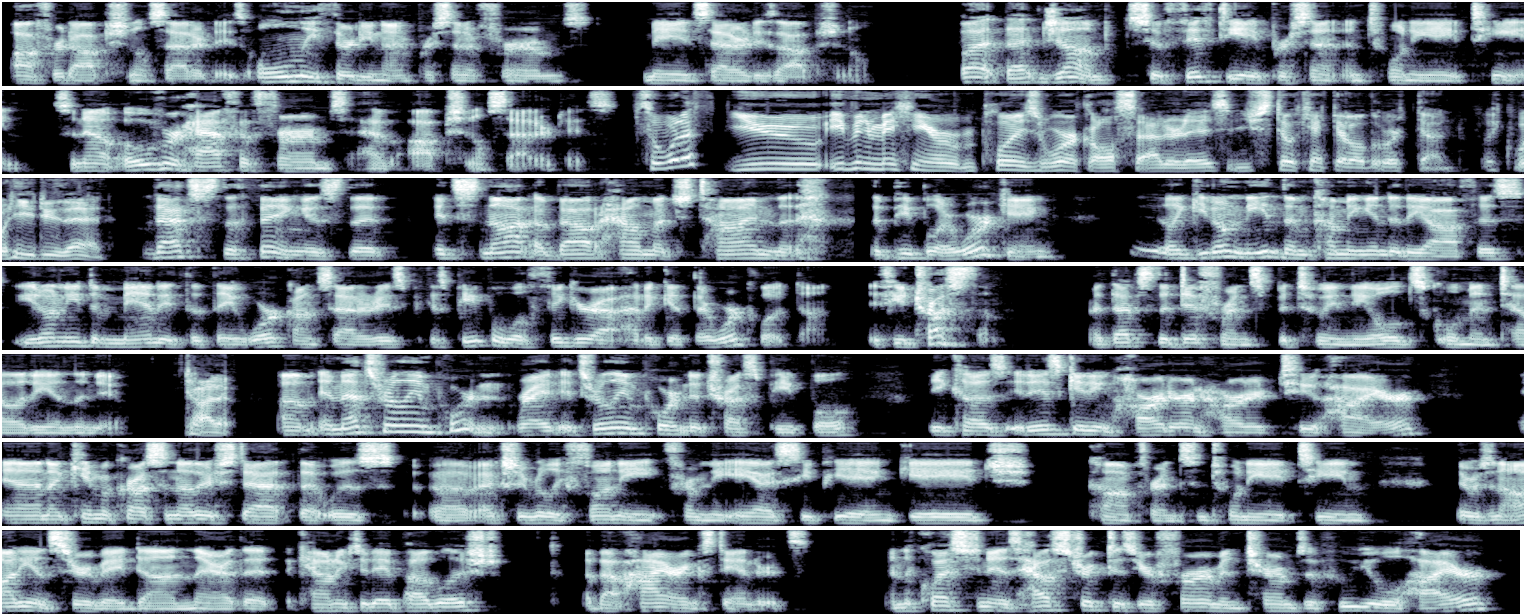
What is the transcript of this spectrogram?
offered optional Saturdays. Only 39% of firms made Saturdays optional. But that jumped to 58% in 2018. So now over half of firms have optional Saturdays. So what if you even making your employees work all Saturdays and you still can't get all the work done? Like what do you do then? That's the thing is that it's not about how much time that, that people are working like you don't need them coming into the office. You don't need to mandate that they work on Saturdays because people will figure out how to get their workload done if you trust them. Right? That's the difference between the old school mentality and the new. Got it. Um, and that's really important, right? It's really important to trust people because it is getting harder and harder to hire. And I came across another stat that was uh, actually really funny from the AICPA Engage conference in 2018. There was an audience survey done there that Accounting Today published about hiring standards. And the question is, how strict is your firm in terms of who you will hire?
